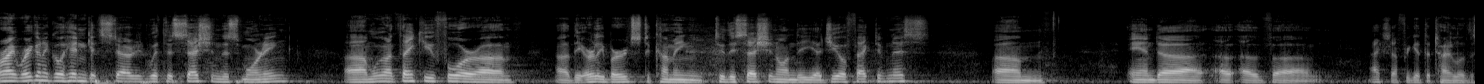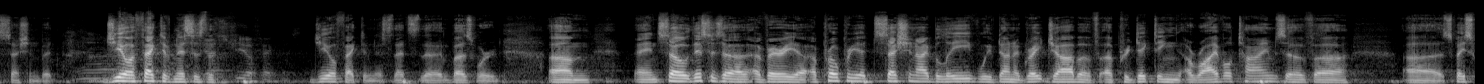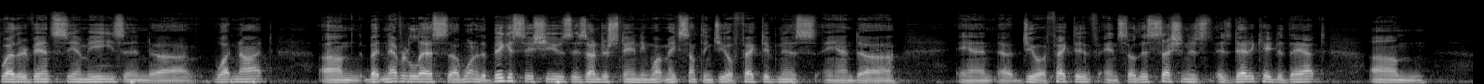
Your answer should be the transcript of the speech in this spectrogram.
All right, we're going to go ahead and get started with this session this morning. Um, we want to thank you for um, uh, the early birds to coming to this session on the uh, geoeffectiveness um, and uh, of, uh, actually, I forget the title of the session, but geo-effectiveness is the geoeffectiveness. That's the buzzword. Um, and so this is a, a very uh, appropriate session, I believe. We've done a great job of, of predicting arrival times of uh, uh, space weather events, CMEs, and uh, whatnot. Um, but nevertheless, uh, one of the biggest issues is understanding what makes something geoeffectiveness and uh, and geoeffective. And so this session is, is dedicated to that. Um,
